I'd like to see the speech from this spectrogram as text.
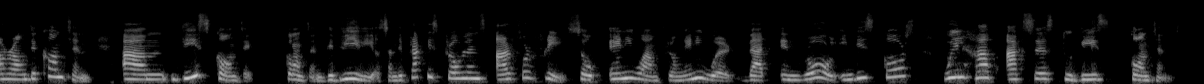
around the content. Um, this content, content, the videos and the practice problems are for free. So anyone from anywhere that enroll in this course will have access to this content.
